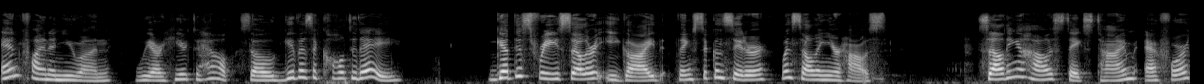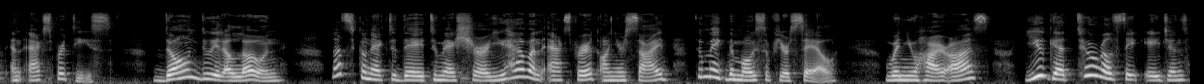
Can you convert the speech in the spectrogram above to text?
and find a new one. We are here to help, so give us a call today. Get this free seller e-guide, things to consider when selling your house. Selling a house takes time, effort, and expertise. Don't do it alone. Let's connect today to make sure you have an expert on your side to make the most of your sale. When you hire us, you get two real estate agents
